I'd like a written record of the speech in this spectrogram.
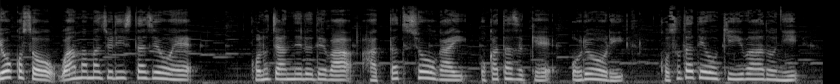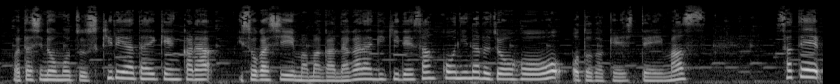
ようこそワーママジュリスタジオへ。このチャンネルでは発達障害お片付けお料理子育てをキーワードに私の持つスキルや体験から忙しいママがながら聞きで参考になる情報をお届けしています。さて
